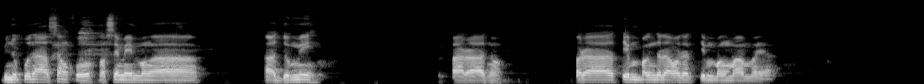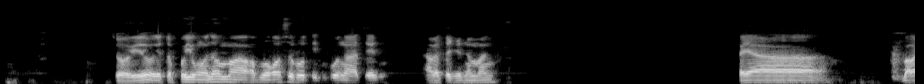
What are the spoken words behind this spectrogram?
Pinupunasan ko kasi may mga ah, dumi para ano, para timbang na ako ng timbang mamaya. So, yun, ito po yung ano, mga kabukas routine po natin. Nakita nyo naman. Kaya, baka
